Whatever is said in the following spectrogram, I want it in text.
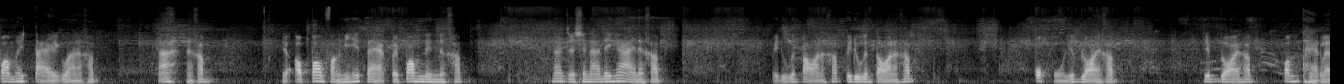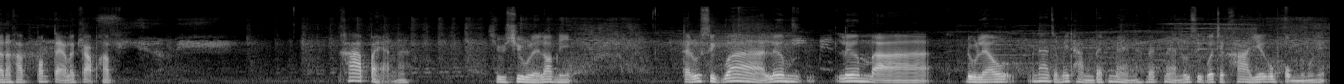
ป้อมให้แตกดีกว่านะครับอะนะครับ เดี๋ยวเอาป้อมฝั่งนี้ให้แตกไปป้อมหนึ่งนะครับ น่าจะชนะได้ง่ายนะครับ ไปดูกันต่อนะครับ ไปดูกันต่อนะครับ โอ้โห เรียบร้อยครับ เรียบร้อยครับ ป้อมแตกแล้วนะครับ ป้อมแตกแล้วกลับครับ ค่าแปดนะ ชิวๆเลยรอบนี้แต่รู้สึกว่าเริ่มเริ่มอ่า ดูแล้วน่าจะไม่ทันแบทแมนนะแบทแมนรู้สึกว่าจะฆ่าเยอะกว่าผมนะมั้งเนี่ย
